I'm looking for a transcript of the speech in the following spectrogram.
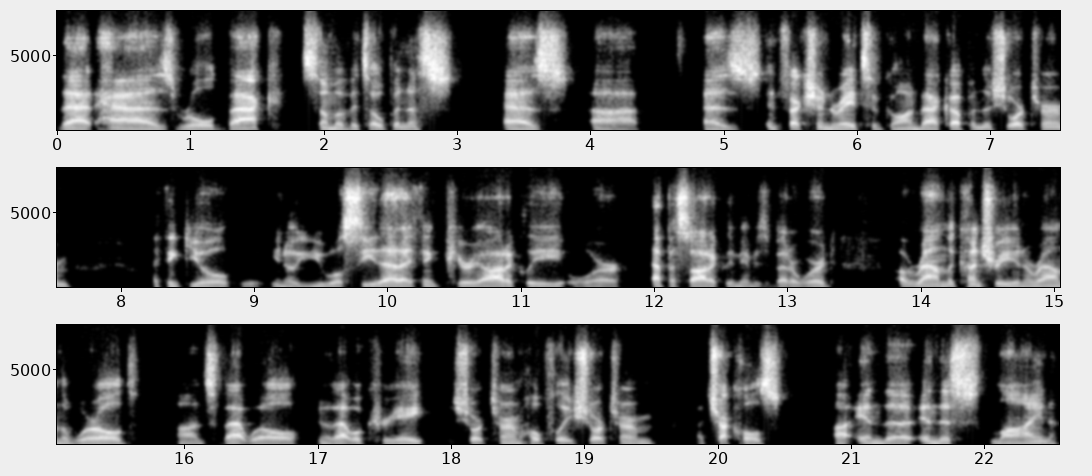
that has rolled back some of its openness as uh, as infection rates have gone back up in the short term. I think you'll, you know, you will see that I think periodically or episodically, maybe is a better word, around the country and around the world. Uh, so that will, you know, that will create short-term, hopefully short-term uh, chuck holes uh, in the in this line.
